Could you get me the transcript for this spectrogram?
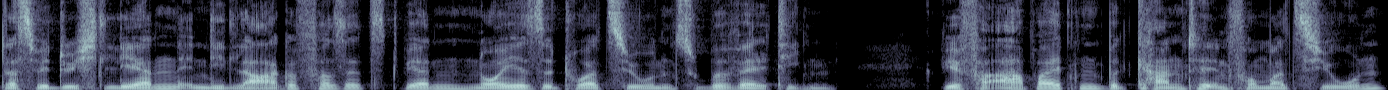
dass wir durch Lernen in die Lage versetzt werden, neue Situationen zu bewältigen. Wir verarbeiten bekannte Informationen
